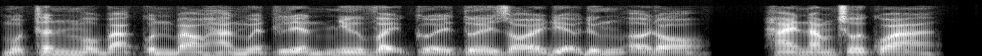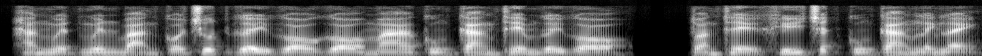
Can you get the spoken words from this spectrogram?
Một thân màu bạc quần bào Hàn Nguyệt liền như vậy cười tươi giói địa đứng ở đó, hai năm trôi qua, Hàn Nguyệt nguyên bản có chút gầy gò gò má cũng càng thêm gầy gò, toàn thể khí chất cũng càng lạnh lạnh.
